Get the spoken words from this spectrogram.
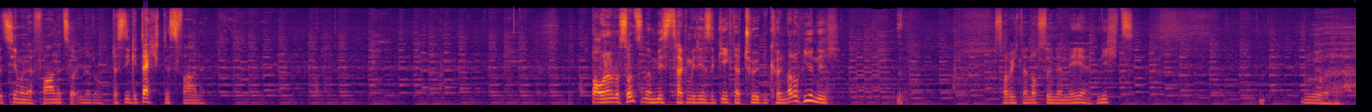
Setze hier mal eine Fahne zur Erinnerung. Das ist die Gedächtnisfahne. Bauern haben doch sonst immer Misthacken, mit denen sie Gegner töten können. Warum hier nicht? Was habe ich da noch so in der Nähe? Nichts. Uah.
